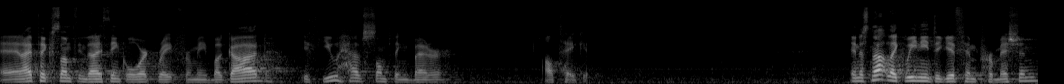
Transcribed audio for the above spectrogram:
And I picked something that I think will work great for me. But God, if you have something better, I'll take it. And it's not like we need to give him permission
